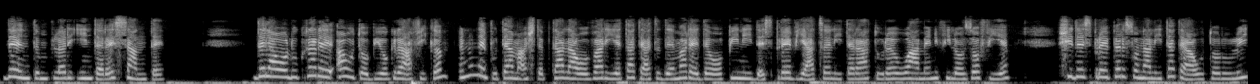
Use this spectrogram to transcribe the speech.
de întâmplări interesante. De la o lucrare autobiografică, nu ne puteam aștepta la o varietate atât de mare de opinii despre viață, literatură, oameni, filozofie și despre personalitatea autorului,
